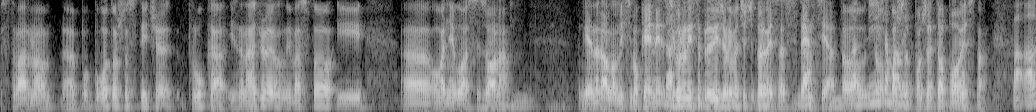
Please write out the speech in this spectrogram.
stvarno, uh, pogotovo što se tiče Fruka, iznenađuje li vas to i ova njegova sezona? Generalno, mislim, ok, ne, sigurno niste predviđali imat će 14 asistencija, to, pa to, pošto, pošto je to povijesno. Pa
